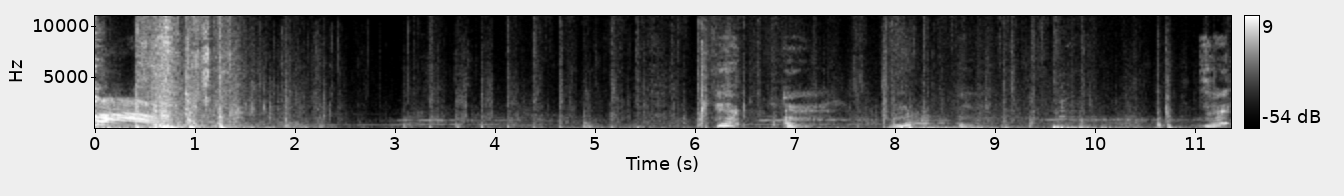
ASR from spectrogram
ah! Bij.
